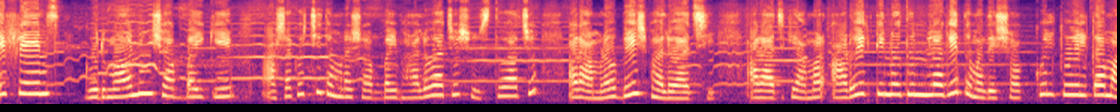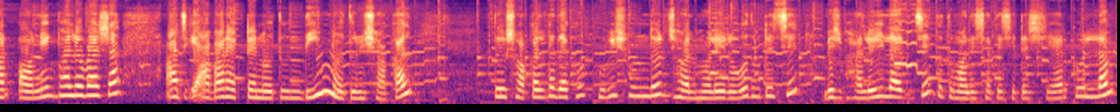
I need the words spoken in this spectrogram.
hi friends good morning সবাইকে। আশা করছি তোমরা সবাই ভালো আছো, সুস্থ আছো, আর আমরাও বেশ ভালো আছি। আর আজকে আমার আরও একটি নতুন ব্লগে তোমাদের সকলকে ওয়েলকাম আর অনেক ভালোবাসা। আজকে আবার একটা নতুন দিন, নতুন সকাল। তো সকালটা দেখো, খুবই সুন্দর, ঝলমলে রোদ উঠেছে, বেশ ভালোই লাগছে। তো তোমাদের সাথে সেটা শেয়ার করলাম।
